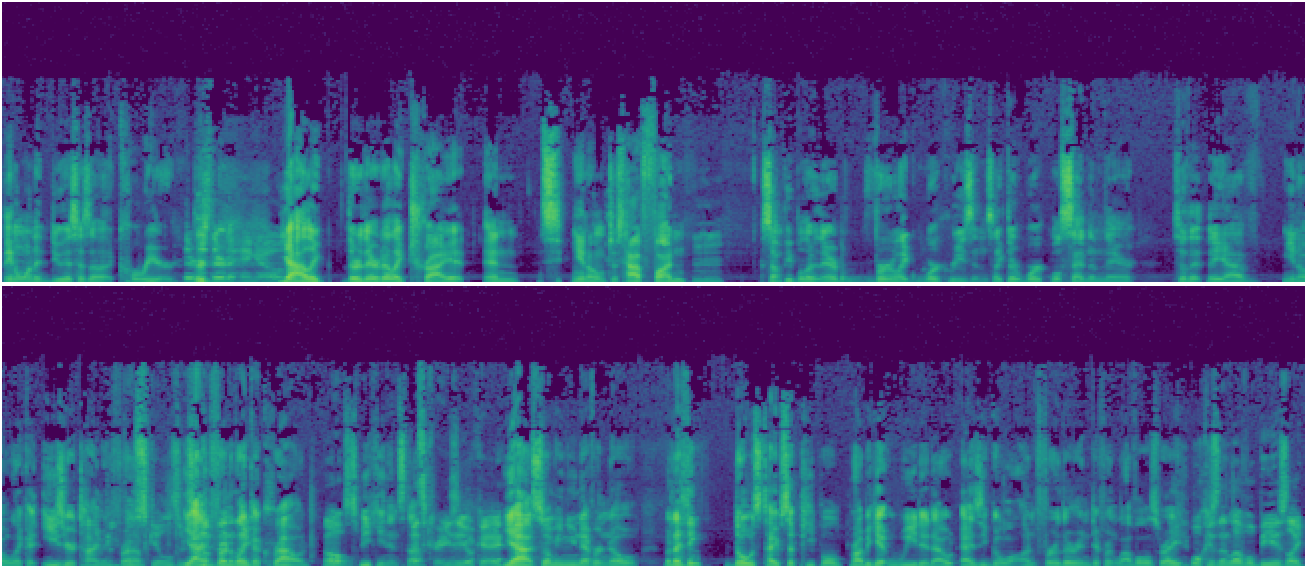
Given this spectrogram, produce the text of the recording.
they don't want to do this as a career. They're, They're- just there to hang out. yeah, like they're there to like try it and you know just have fun. hmm Some people are there for like work reasons. Like their work will send them there so that they have you know like an easier time in front of skills. Or yeah in front of like, a crowd oh speaking and stuff. that's crazy. Okay. Yeah, so I mean, you never know. But I think those types of people probably get weeded out as you go on further in different levels, right? Well, because then level B is like,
